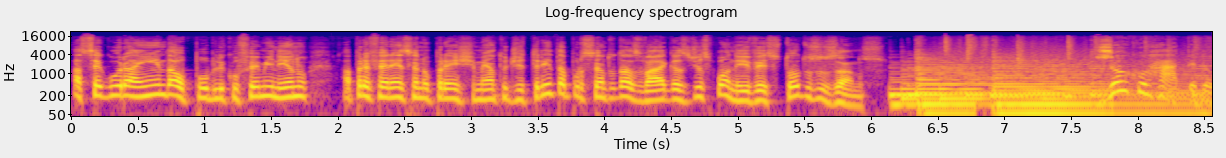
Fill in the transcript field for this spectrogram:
assegura ainda ao público feminino a preferência no preenchimento de 30% das vagas disponíveis todos os anos. Jogo Rápido.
